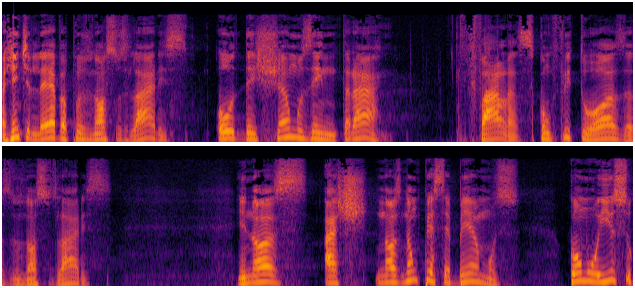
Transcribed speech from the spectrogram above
a gente leva para os nossos lares ou deixamos entrar falas conflituosas nos nossos lares e nós, nós não percebemos como isso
